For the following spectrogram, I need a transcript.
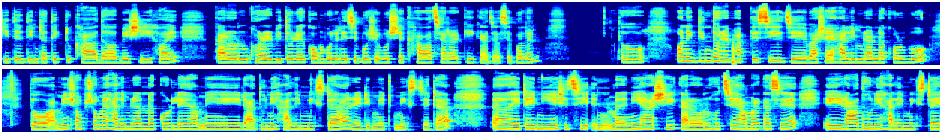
শীতের দিনটাতে একটু খাওয়া দাওয়া বেশি হয়। কারণ ঘরের ভিতরে কম্বলের নিচে বসে বসে খাওয়া ছাড়া আর কী কাজ আছে বলেন? তো অনেক দিন ধরে ভাবতেছি যে বাসায় হালিম রান্না করব। তো আমি সব সময় হালিম রান্না করলে আমি এই রাঁধুনি হালিম মিক্সটা রেডিমেড মিক্স যেটা এটাই নিয়ে এসেছি মানে নিয়ে আসি। কারণ হচ্ছে আমার কাছে এই রাঁধুনি হালিম মিক্সটাই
